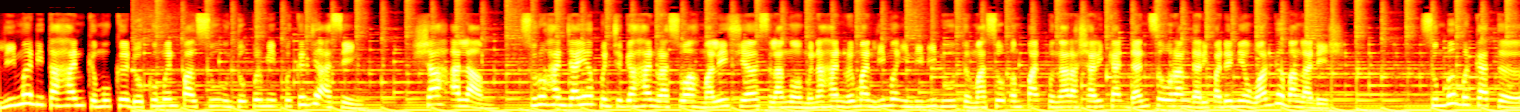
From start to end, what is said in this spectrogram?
Lima ditahan kemuka dokumen palsu untuk permit pekerja asing. Shah Alam Suruhanjaya Pencegahan Rasuah Malaysia Selangor menahan reman lima individu termasuk empat pengarah syarikat dan seorang daripadanya warga Bangladesh. Sumber berkata,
